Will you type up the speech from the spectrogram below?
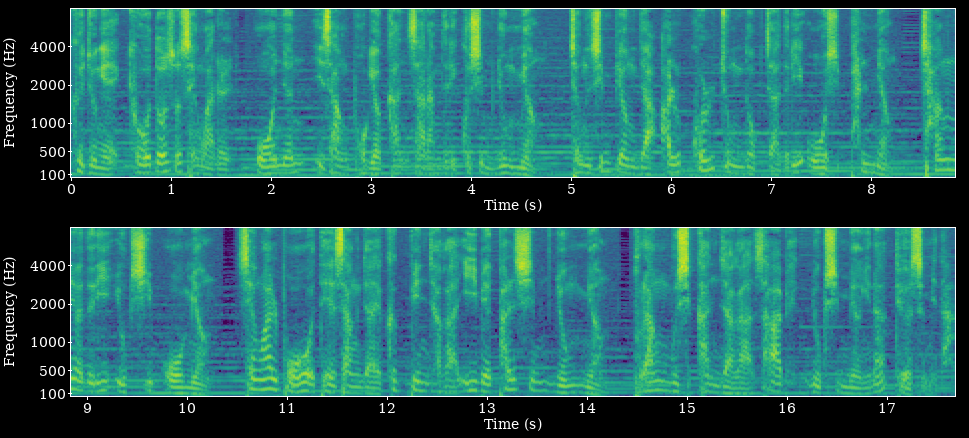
그 중에 교도소 생활을 5년 이상 복역한 사람들이 96명, 정신병자 알코올 중독자들이 58명, 창녀들이 65명, 생활보호 대상자의 극빈자가 286명, 불황무식한 자가 460명이나 되었습니다.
